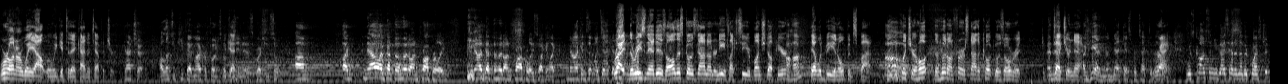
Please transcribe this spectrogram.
we're on our way out when we get to that kind of temperature. Gotcha. I'll let you keep that microphone as we Okay. continue to ask questions. So, um, I'm, now I've got the hood on properly. now I've got the hood on properly, so I can like now I can zip my jacket. up? Right, and the reason that is, all this goes down underneath. Like you see, you're bunched up here. Uh-huh. That would be an open spot. Oh. You put your ho- the hood on first. Now the coat goes over it to protect then, your neck. Again, the neck gets protected. Right. way. Wisconsin, you guys had another question.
